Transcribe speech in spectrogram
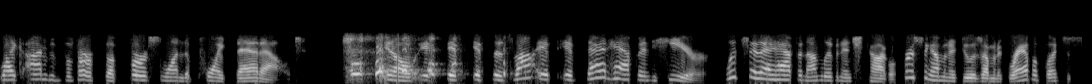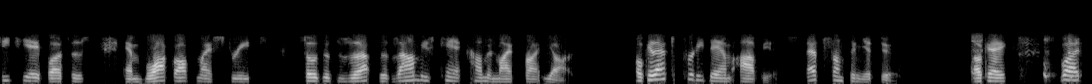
like I'm the, the first one to point that out. You know, if if if the if if that happened here, let's say that happened. I'm living in Chicago. First thing I'm going to do is I'm going to grab a bunch of CTA buses and block off my streets so that the, the zombies can't come in my front yard. Okay, that's pretty damn obvious. That's something you do. Okay, but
